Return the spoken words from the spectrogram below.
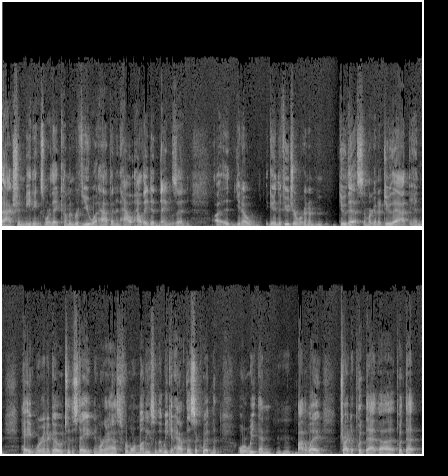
action meetings where they come and review what happened and how, how they did things and uh, you know in the future we're going to do this and we're going to do that and hey we're going to go to the state and we're going to ask for more money so that we can have this equipment or we and Mm-hmm. by the way tried to put that uh, put that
